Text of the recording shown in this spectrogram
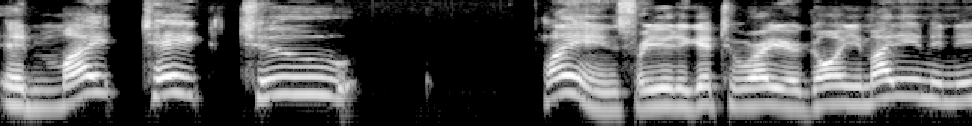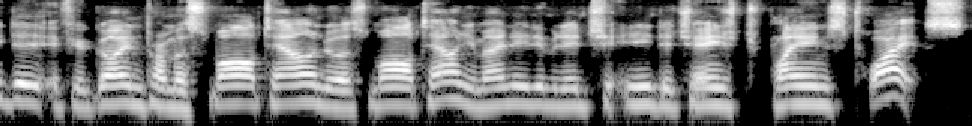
it might take two planes for you to get to where you're going you might even need to if you're going from a small town to a small town you might even need to change planes twice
